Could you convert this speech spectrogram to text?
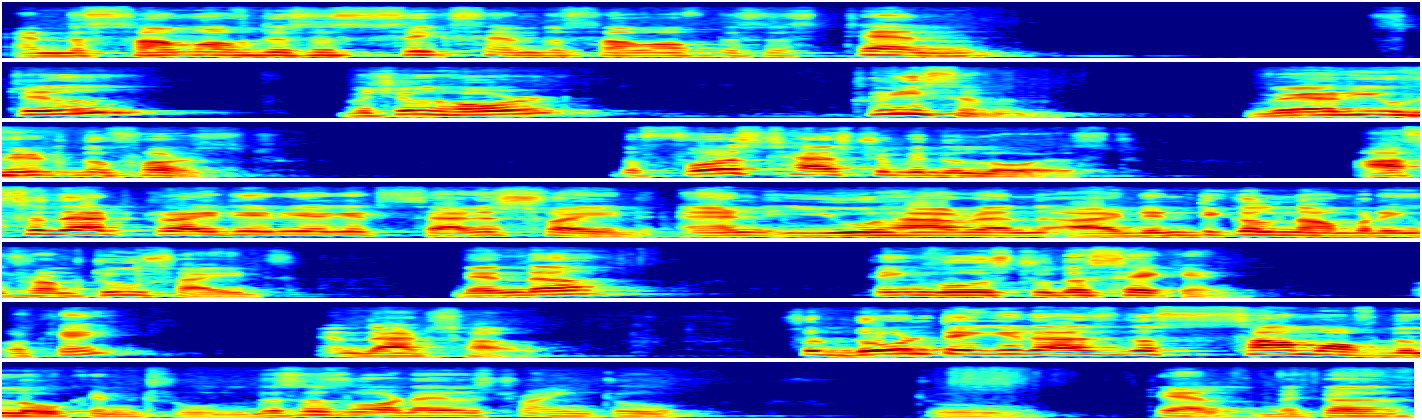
and the sum of this is 6 and the sum of this is 10 still which will hold 3 7 where you hit the first. The first has to be the lowest. After that criteria gets satisfied and you have an identical numbering from two sides, then the thing goes to the second. Okay? And that's how. So don't take it as the sum of the locant rule. This is what I was trying to, to tell because,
